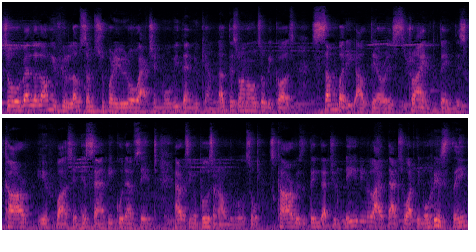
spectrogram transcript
So well along if you love some superhero action movie then you can love this one also because somebody out there is trying to think. This car if was in his hand he could have saved every single person around the world. So scarf is the thing that you need in your life. That's what the movie is saying.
